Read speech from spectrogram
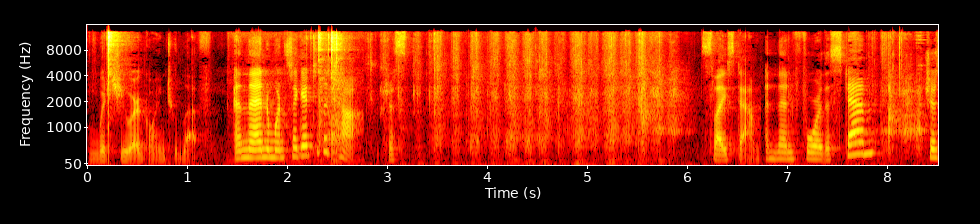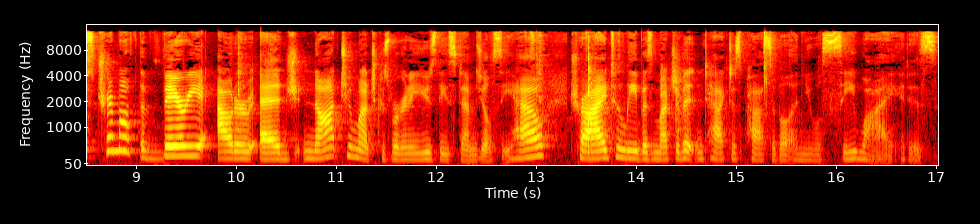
which you are going to love. And then once I get to the top, just slice down. And then for the stem, just trim off the very outer edge, not too much because we're going to use these stems. You'll see how. Try to leave as much of it intact as possible, and you will see why it is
